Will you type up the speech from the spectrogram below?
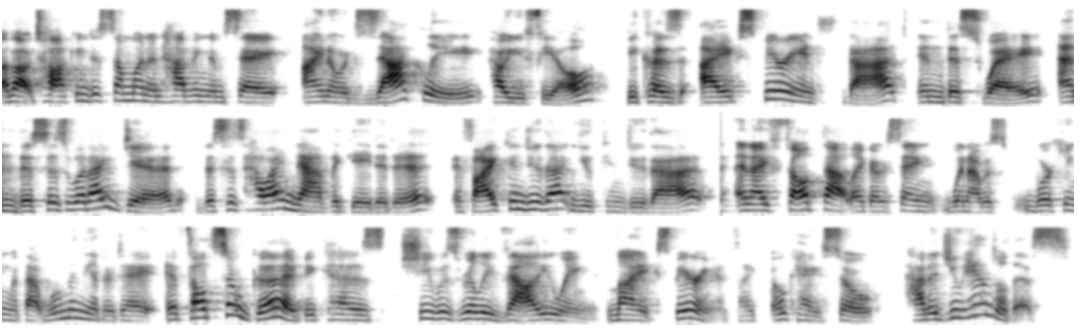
about talking to someone and having them say, I know exactly how you feel because I experienced that in this way. And this is what I did. This is how I navigated it. If I can do that, you can do that. And I felt that, like I was saying, when I was working with that woman the other day, it felt so good because she was really valuing my experience. Like, okay, so how did you handle this?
